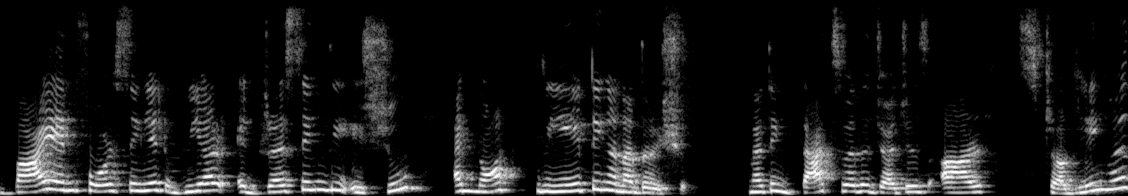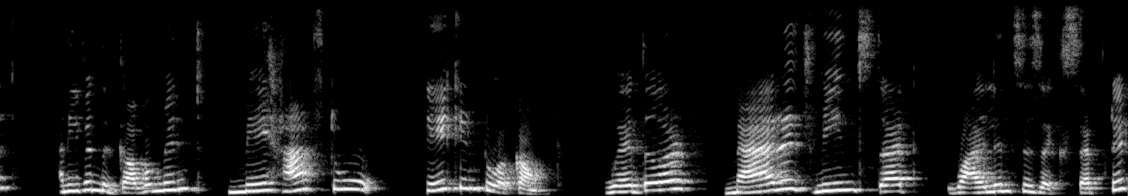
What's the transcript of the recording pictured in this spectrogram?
by enforcing it, we are addressing the issue and not creating another issue? And I think that's where the judges are struggling with. And even the government may have to take into account whether marriage means that violence is accepted,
